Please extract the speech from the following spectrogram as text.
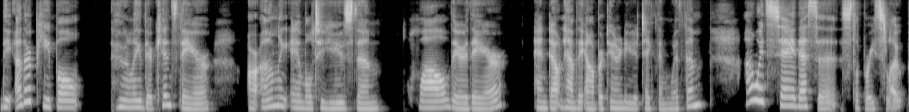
the other people who leave their kids there are only able to use them while they're there and don't have the opportunity to take them with them, I would say that's a slippery slope.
